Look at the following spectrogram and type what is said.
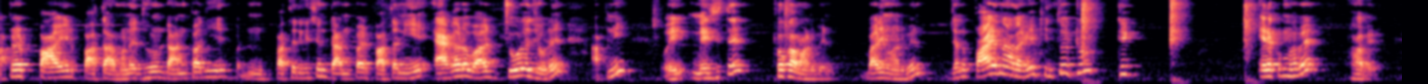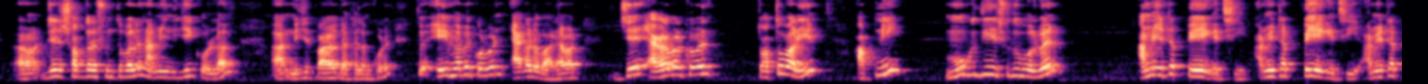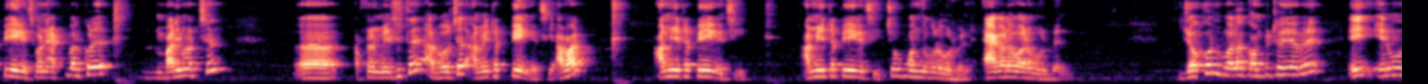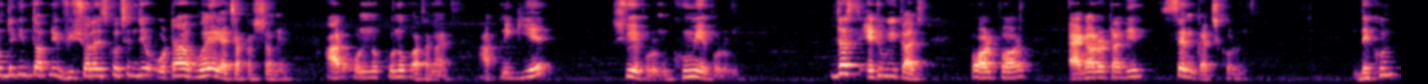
আপনার পায়ের পাতা মানে ধরুন ডান পা দিয়ে পাতে রেখেছেন, ডান পায়ের পাতা নিয়ে এগারো বার জোরে জোরে আপনি ওই মেঝেতে ঠোকা মারবেন, বাড়ি মারবেন, যেন পায়ে না লাগে, কিন্তু একটু ঠিক এরকমভাবে হবে। যে শব্দটা শুনতে পারলেন, আমি নিজেই করলাম, আর নিজের পায়েও দেখালাম করে। তো এইভাবে করবেন এগারো বার। আবার যে এগারো বার করবেন, ততবারই আপনি মুখ দিয়ে শুধু বলবেন, আমি এটা পেয়ে গেছি, আমি এটা পেয়ে গেছি, আমি এটা পেয়ে গেছি। মানে একবার করে বাড়ি মারছেন আপনার মেঝেতে আর বলছেন, আমি এটা পেয়ে গেছি। আবার, আমি এটা পেয়ে গেছি। আমি এটা পেয়ে গেছি। চোখ বন্ধ করে বলবেন, এগারো বার বলবেন। যখন বলা কমপ্লিট হয়ে যাবে, এই, এর মধ্যে কিন্তু আপনি ভিজুয়ালাইজ করছেন যে ওটা হয়ে গেছে আপনার সঙ্গে। আর অন্য কোনো কথা নয়। আপনি গিয়ে শুয়ে পড়ুন, ঘুমিয়ে পড়ুন। জাস্ট এটুকুই কাজ। পরপর এগারোটা দিন সেম কাজ করুন। দেখুন,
